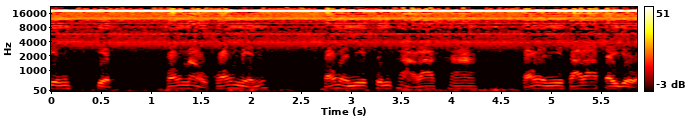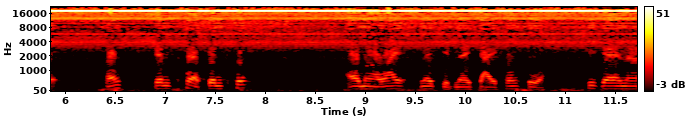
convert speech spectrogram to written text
จึงเก็บของเน่าของเหม็น ของไม่มีคุณค่าราคา ของไม่มีสาระประโยชน์ ของเป็นโทษเป็นทุกข์เอามาไว้ในจิตในใจของตัวพิจารณา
